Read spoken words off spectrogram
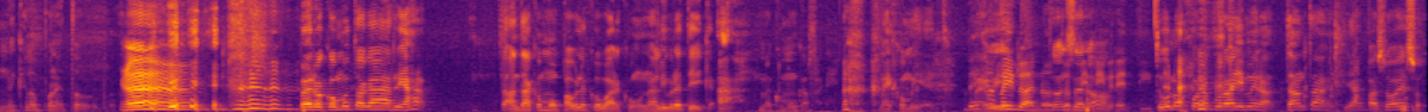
no es que lo pones todo, pues. Ah. pero como tú agarras y ah, andas como Pablo Escobar con una libretica, ah, me comí un café, me comí esto. me Déjame y lo anoto Entonces, en mi no, libretita. Tú lo pones por ahí, mira, tan, tan, ya pasó eso.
